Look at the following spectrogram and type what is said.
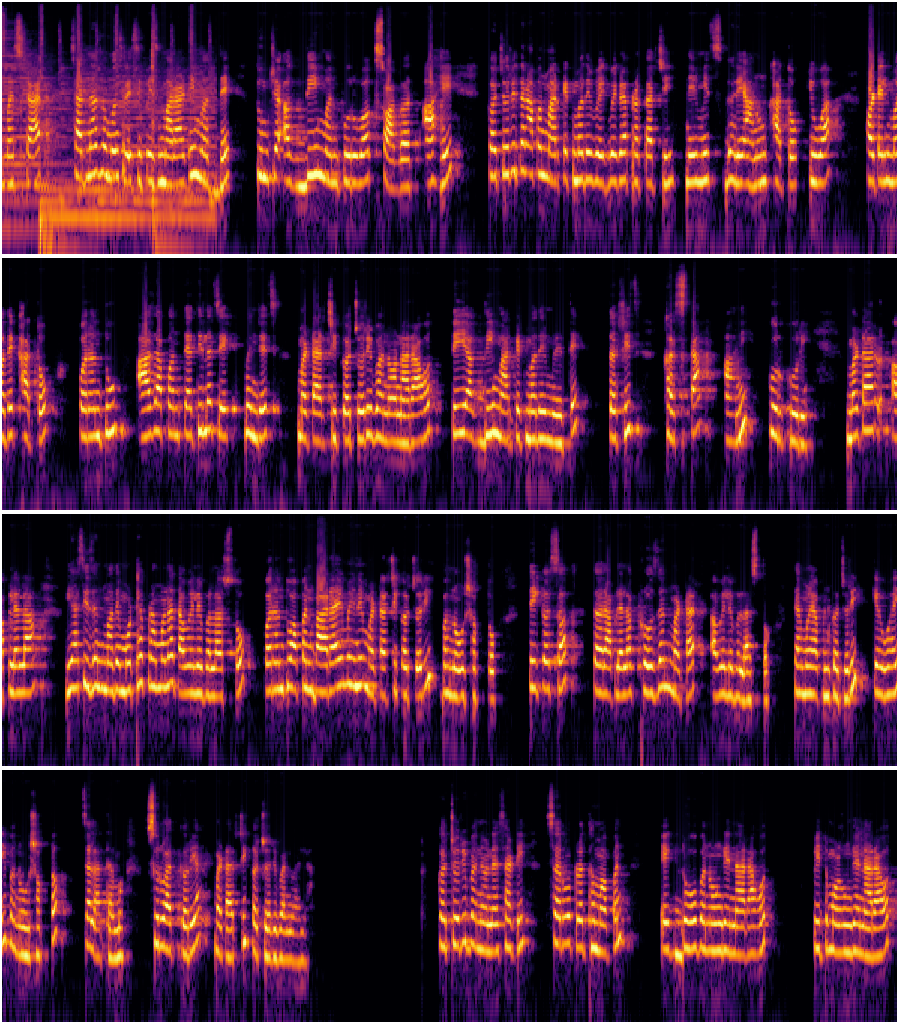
नमस्कार. साधना जमस रेसिपीज मराठीमध्ये तुमचे अगदी मनपूर्वक स्वागत आहे. कचोरी तर आपण मार्केटमध्ये वेगवेगळ्या प्रकारची नेहमीच घरी आणून खातो किंवा हॉटेलमध्ये खातो. परंतु आज आपण त्यातीलच एक म्हणजेच मटारची कचोरी बनवणार आहोत. ती अगदी मार्केटमध्ये मिळते तशीच खस्ता आणि कुरकुरी. मटार आपल्याला ह्या सीझनमध्ये मोठ्या प्रमाणात अवेलेबल असतो. परंतु आपण बाराही महिने मटारची कचोरी बनवू शकतो. ते कसं? तर आपल्याला फ्रोझन मटार अवेलेबल असतो. त्यामुळे आपण कचोरी केव्हाही बनवू शकतो. चला तर मग सुरुवात करूया मटारची कचोरी बनवायला. कचोरी बनवण्यासाठी सर्वप्रथम आपण एक डो बनवून घेणार आहोत. पीठ मळून घेणार आहोत.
